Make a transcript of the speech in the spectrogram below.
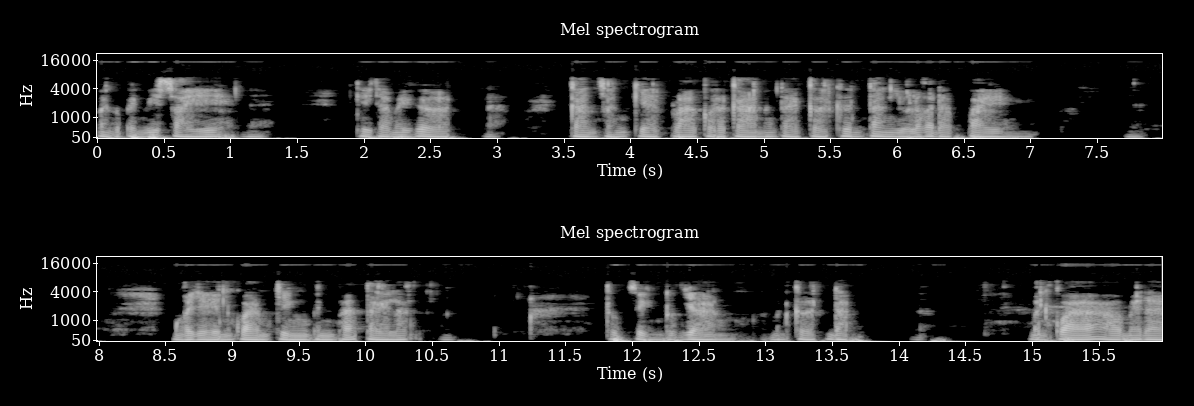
มันก็เป็นวิสัยที่จะไม่เกิดการสังเกตปรากฏการณ์ตั้งแต่เกิดขึ้นตั้งอยู่แล้วก็ดับไป มันก็จะเห็นความจริงเป็นพระไตรลักษณ์ทุกสิ่งทุกอย่างมันเกิดดับ มันกว้าเอาไม่ได้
